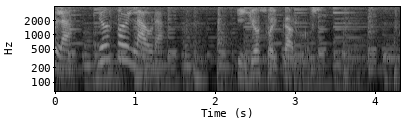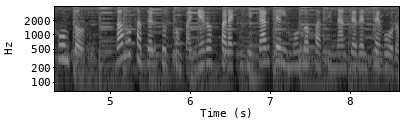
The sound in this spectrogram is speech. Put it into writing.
Hola, yo soy Laura. Y yo soy Carlos. Juntos, vamos a ser tus compañeros para explicarte el mundo fascinante del seguro.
